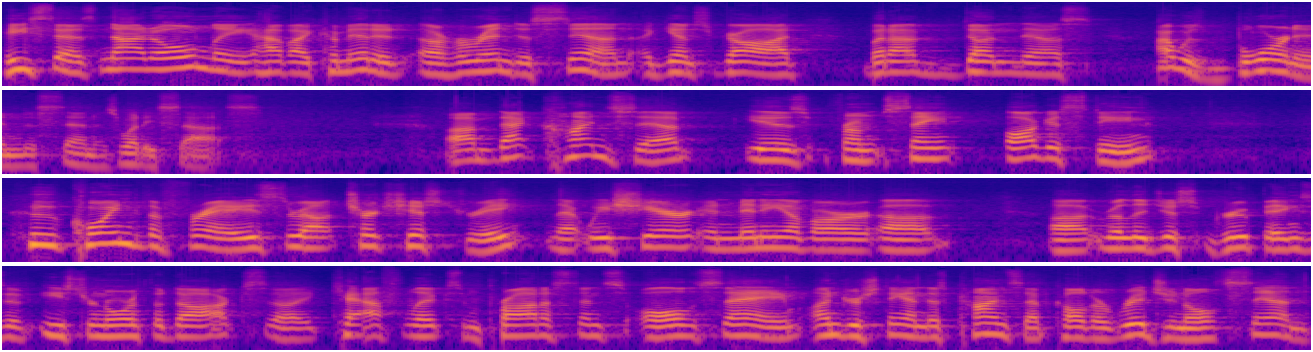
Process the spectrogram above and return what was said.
He says, Not only have I committed a horrendous sin against God, but I've done this. I was born into sin, is what he says. Um, that concept is from St. Augustine, who coined the phrase throughout church history that we share in many of our uh, uh, religious groupings of Eastern Orthodox, uh, Catholics, and Protestants, all the same, understand this concept called original sin.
